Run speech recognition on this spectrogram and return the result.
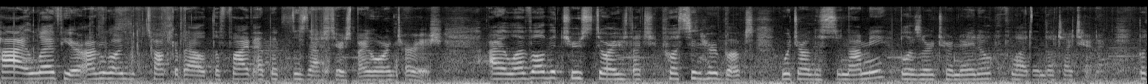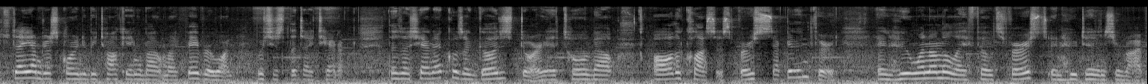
Hi, Liv here. I'm going to talk about The Five Epic Disasters by Lauren Tarshis. I love all the true stories that she puts in her books, which are the tsunami, blizzard, tornado, flood, and the Titanic. But today I'm just going to be talking about my favorite one, which is the Titanic. The Titanic was a good story. It told about all the classes, first, second, and third, and who went on the lifeboats first and who didn't survive.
